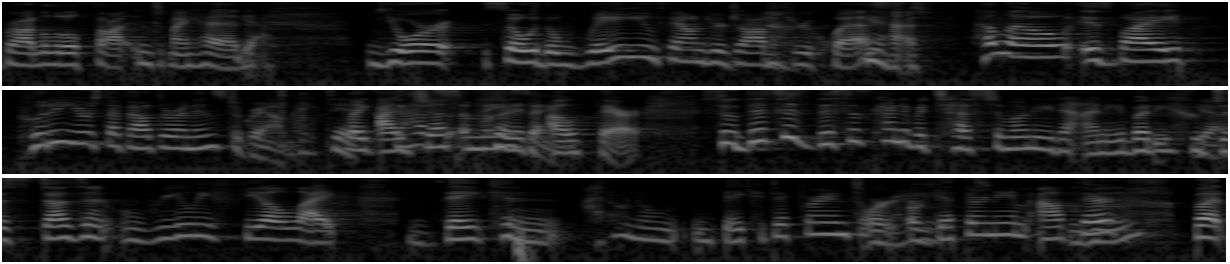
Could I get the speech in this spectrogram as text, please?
brought a little thought into my head. Yes. Your so the way you found your job through Quest, Yes. hello, is by putting your stuff out there on Instagram. I did. Like I just amazing. put it out there. So this is this is kind of a testimony to anybody who Yes. just doesn't really feel like they can, I don't know, make a difference or, or get their name out there. Mm-hmm. But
